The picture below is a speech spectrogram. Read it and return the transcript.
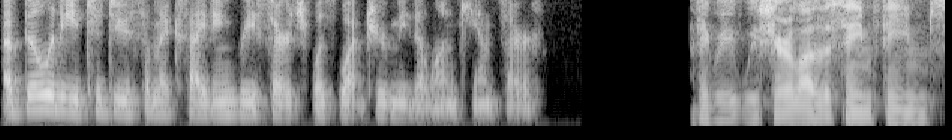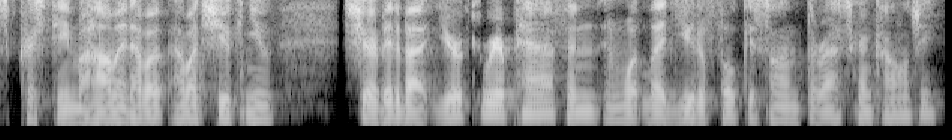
ability to do some exciting research was what drew me to lung cancer. I think we, we share a lot of the same themes. Christine Mohammed, how about how about you? Can you share a bit about your career path and, and what led you to focus on thoracic oncology?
